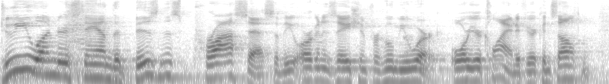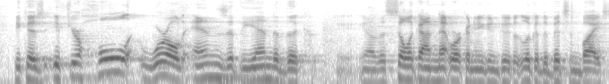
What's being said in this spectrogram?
do you understand the business process of the organization for whom you work, or your client if you're a consultant? Because if your whole world ends at the end of the, you know, the Silicon Network, and you can look at the bits and bytes,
